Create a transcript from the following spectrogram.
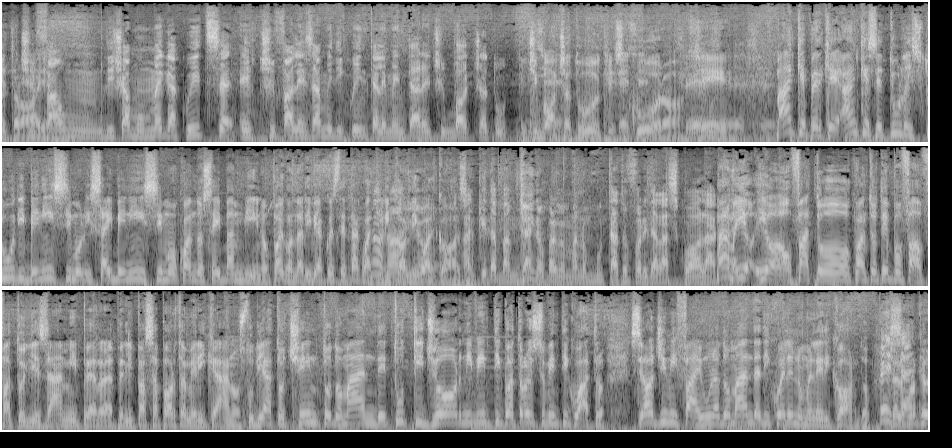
ci, troia. ci fa un, diciamo, un mega quiz e ci fa l'esame di quinta elementare e ci boccia tutti. Ci boccia tutti, sicuro. sì, Sì, sì, sì. Ma anche perché, anche se tu li studi benissimo, li sai benissimo quando sei bambino, poi quando arrivi a quest'età qua No, ti no, ricordi io qualcosa. Anche da bambino proprio mi hanno buttato fuori dalla scuola. Ma, no, ma io, io ho fatto quanto tempo fa ho fatto gli esami per, per il passaporto americano? Ho studiato 100 domande tutti i giorni, 24 ore su 24. Se oggi mi fai una domanda di quelle non me le ricordo. Pensa, Cioè, proprio,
